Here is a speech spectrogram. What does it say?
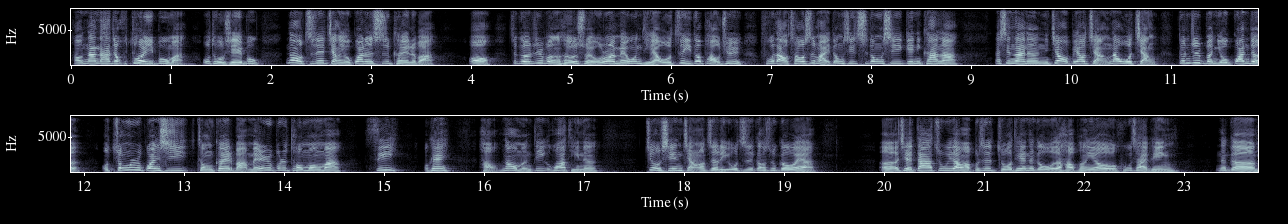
好，那他就退一步嘛，我妥协一步，那我直接讲有关的事可以了吧？哦，这个日本河水，我认为没问题啊，我自己都跑去福岛超市买东西吃东西给你看啦。那现在呢，你叫我不要讲，那我讲跟日本有关的，我中日关系总可以了吧？美日不是同盟吗？C，OK，好，那我们第一个话题呢，就先讲到这里。我只是告诉各位啊，呃，而且大家注意到吗，不是昨天那个我的好朋友胡彩萍那个。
